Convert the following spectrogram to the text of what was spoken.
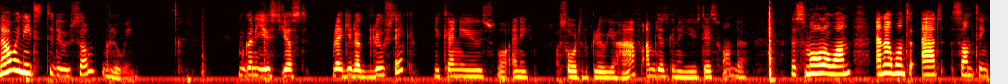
Now we need to do some gluing. I'm going to use just regular glue stick. You can use well any sort of glue you have. I'm just going to use this one, the the smaller one and I want to add something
